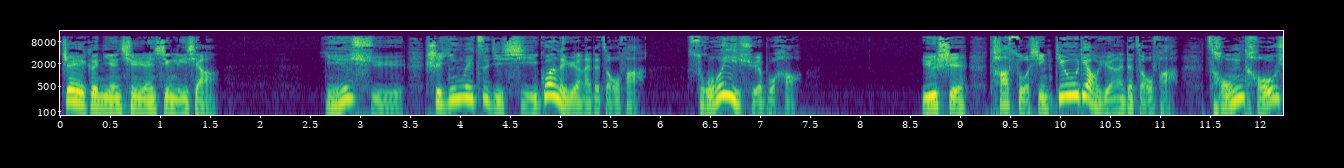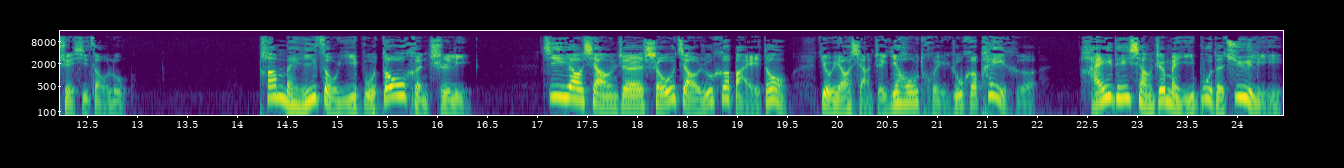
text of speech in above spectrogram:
这个年轻人心里想：也许是因为自己习惯了原来的走法，所以学不好。于是他索性丢掉原来的走法，从头学习走路。他每走一步都很吃力。既要想着手脚如何摆动，又要想着腰腿如何配合，还得想着每一步的距离，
